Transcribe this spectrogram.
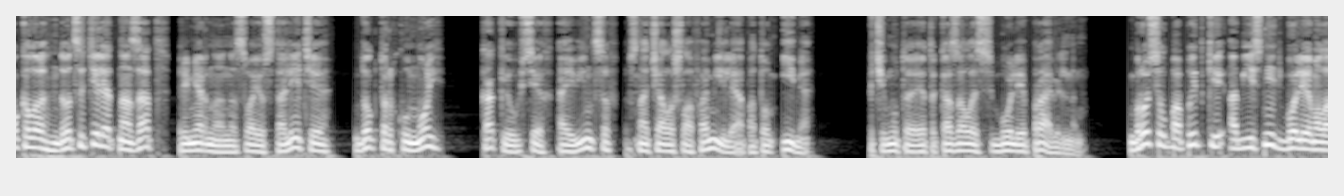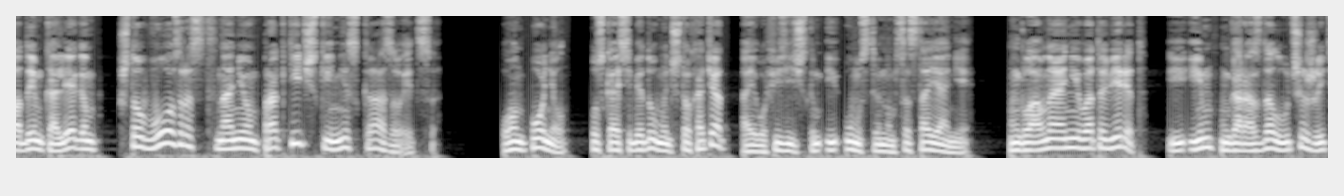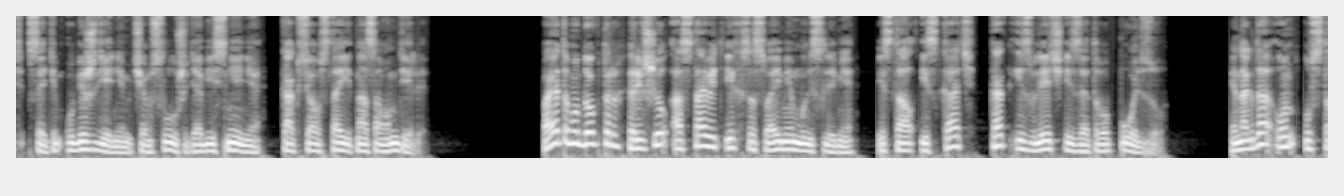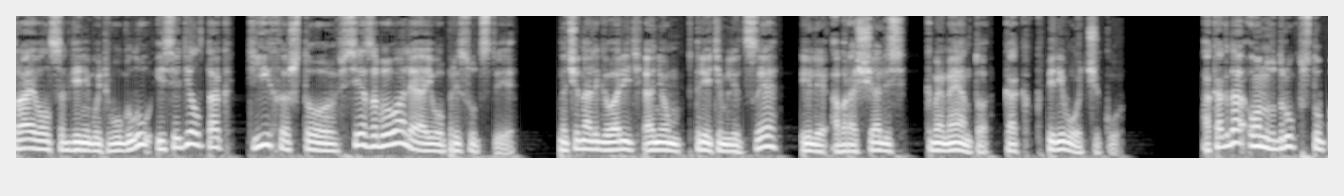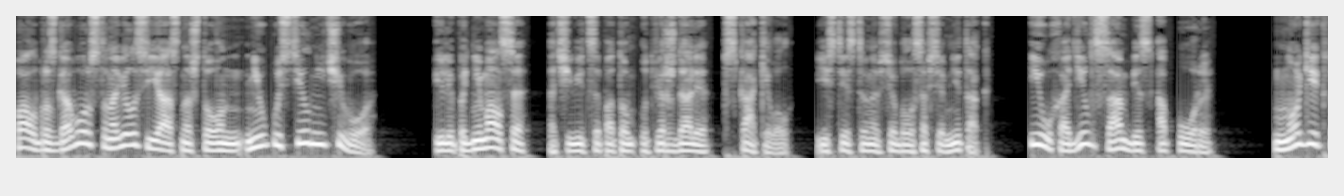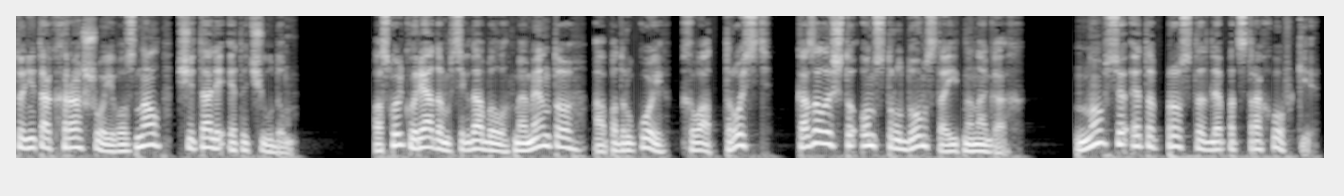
Около 20 лет назад, примерно на свое столетие, доктор Хуной, как и у всех айвинцев, сначала шла фамилия, а потом имя. Почему-то это казалось более правильным. Бросил попытки объяснить более молодым коллегам, что возраст на нем практически не сказывается. Он понял, пускай себе думают, что хотят о его физическом и умственном состоянии. Главное, они в это верят, и им гораздо лучше жить с этим убеждением, чем слушать объяснения, как все обстоит на самом деле. Поэтому доктор решил оставить их со своими мыслями и стал искать, как извлечь из этого пользу. Иногда он устраивался где-нибудь в углу и сидел так тихо, что все забывали о его присутствии, начинали говорить о нем в третьем лице или обращались к мементо, как к переводчику. А когда он вдруг вступал в разговор, становилось ясно, что он не упустил ничего. Или поднимался, очевидцы потом утверждали, вскакивал, естественно, все было совсем не так, и уходил сам без опоры. Многие, кто не так хорошо его знал, считали это чудом. Поскольку рядом всегда был мементо, а под рукой хват-трость, казалось, что он с трудом стоит на ногах. Но все это просто для подстраховки.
